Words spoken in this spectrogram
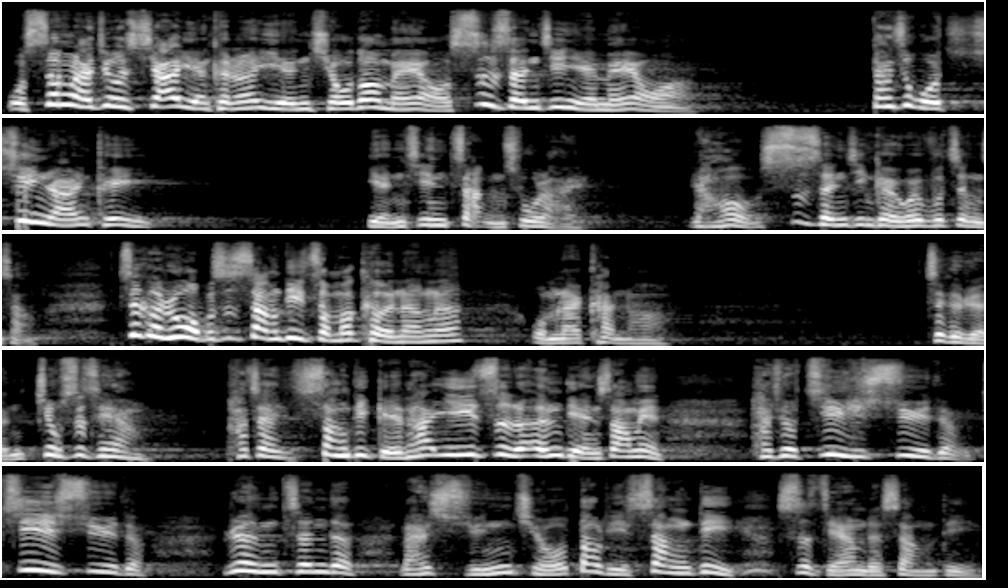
我生来就瞎眼，可能眼球都没有，视神经也没有啊，但是我竟然可以眼睛长出来，然后视神经可以恢复正常。这个如果不是上帝，怎么可能呢？我们来看哈。”这个人就是这样，他在上帝给他医治的恩典上面，他就继续的、继续的、认真的来寻求，到底上帝是怎样的上帝？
